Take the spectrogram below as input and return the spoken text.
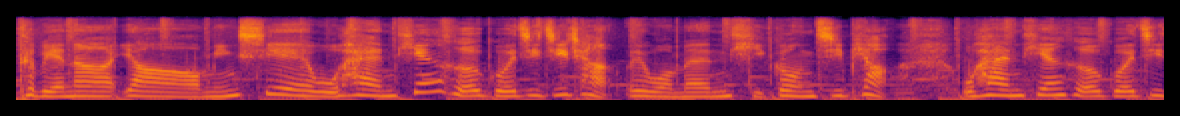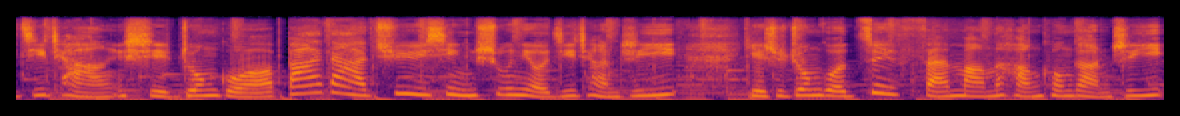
特别呢要鸣谢武汉天河国际机场为我们提供机票。武汉天河国际机场是中国八大区域性枢纽机场之一，也是中国最繁忙的航空港之一。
